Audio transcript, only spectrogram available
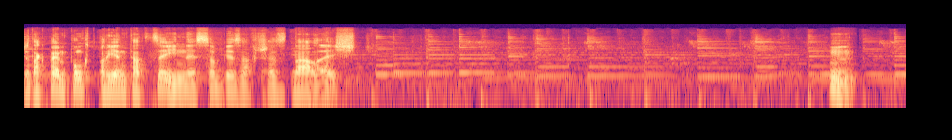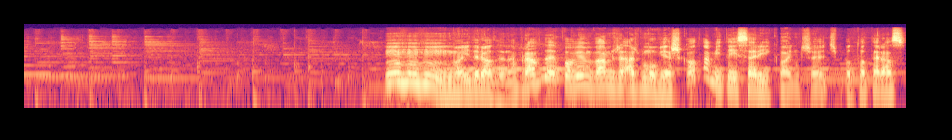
że tak powiem, punkt orientacyjny sobie zawsze znaleźć. Hmm. Hmm, hmm, hmm, moi drodzy, naprawdę powiem wam, że aż mówię, szkoda mi tej serii kończyć, bo to teraz,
